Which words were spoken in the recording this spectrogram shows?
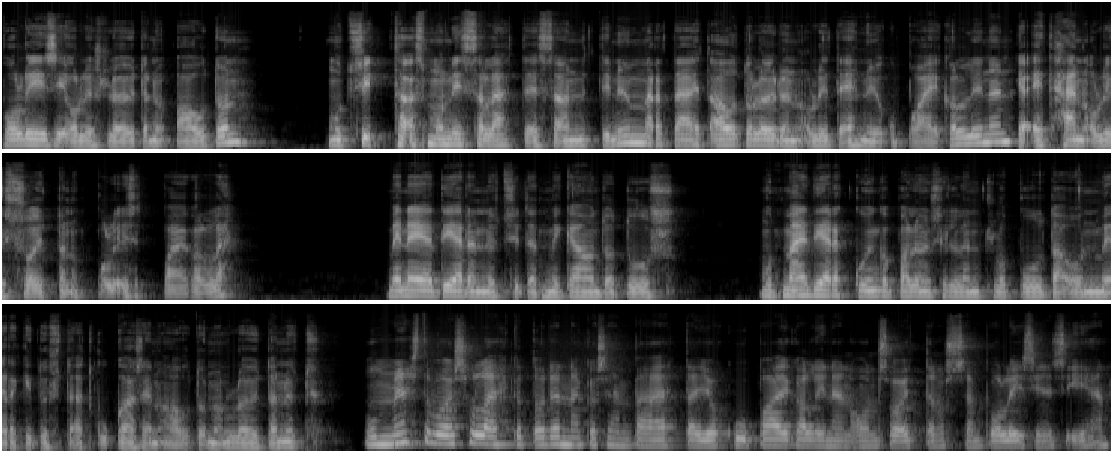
poliisi olisi löytänyt auton, mutta sitten taas monissa lähteissä annettiin ymmärtää, että autolöydön oli tehnyt joku paikallinen ja että hän olisi soittanut poliisit paikalle. Mene ja tiedä nyt sitten, että mikä on totuus. Mutta mä en tiedä, kuinka paljon sillä nyt lopulta on merkitystä, että kuka sen auton on löytänyt. Mun mielestä voisi olla ehkä todennäköisempää, että joku paikallinen on soittanut sen poliisin siihen,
